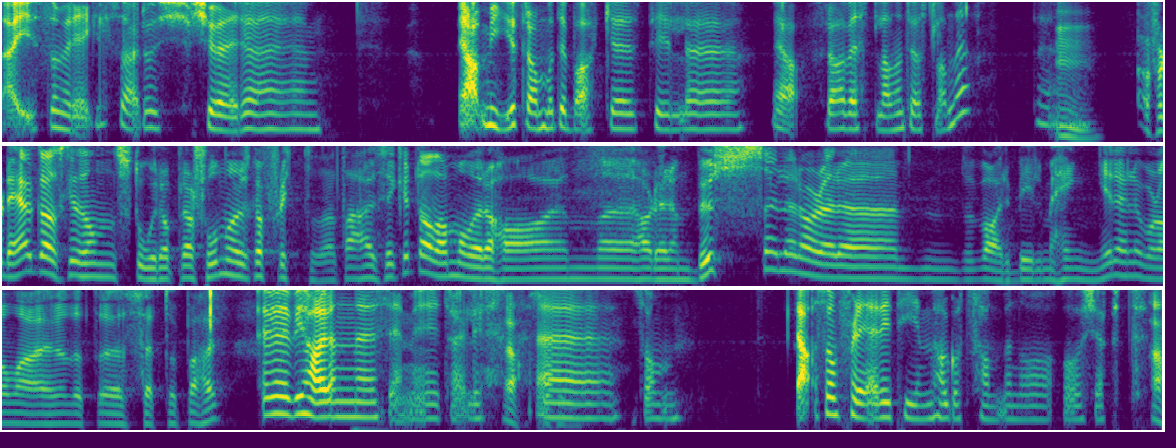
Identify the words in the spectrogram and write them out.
Nei, som regel så er det å kjøre eh, ja, mye fram og tilbake til eh, ja, fra Vestlandet til Østlandet. Det, Mm. For det er en ganske sånn stor operasjon når du skal flytte dette her, sikkert. Da, da må dere ha en eh, Har dere en buss, eller har dere mm, varebil med henger, eller hvordan er dette setupet her? Eh, Vi har en semitrailer Ja, eh, som, ja, som flere i teamet har gått sammen og, og kjøpt. Ja.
